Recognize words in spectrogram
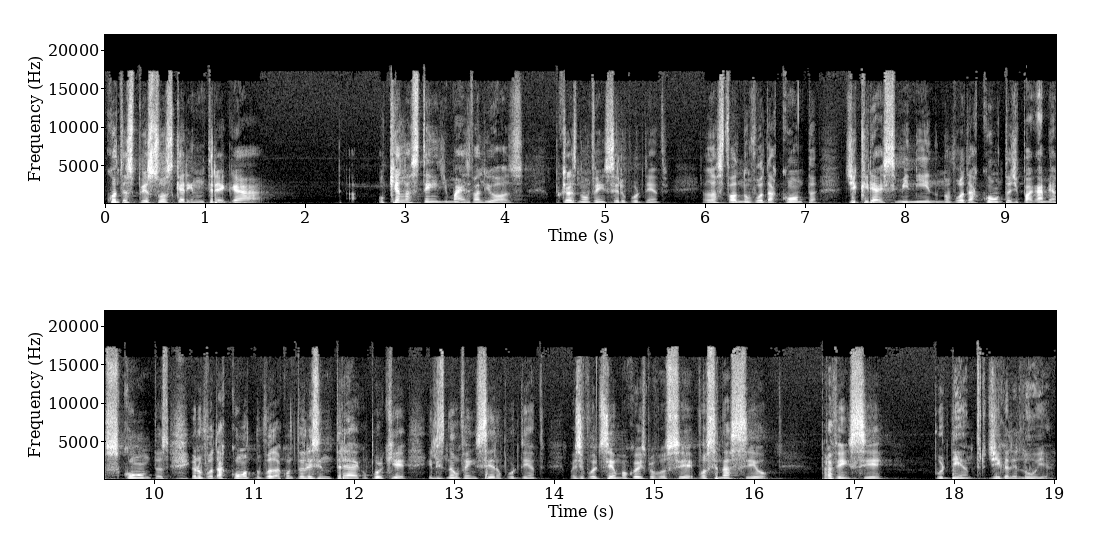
Quantas pessoas querem entregar o que elas têm de mais valioso, porque elas não venceram por dentro? Elas falam: não vou dar conta de criar esse menino, não vou dar conta de pagar minhas contas, eu não vou dar conta, não vou dar conta. Então eles entregam, por quê? Eles não venceram por dentro. Mas eu vou dizer uma coisa para você: você nasceu para vencer por dentro. Diga aleluia.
